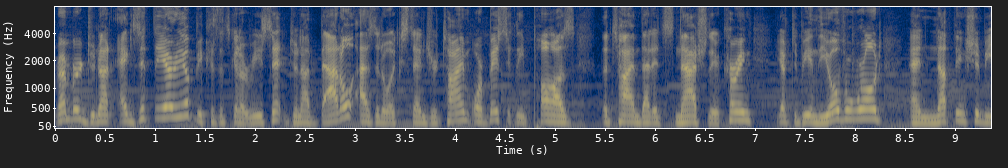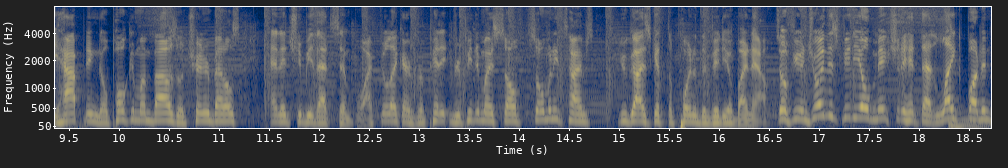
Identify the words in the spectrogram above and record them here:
Remember, do not exit the area because it's going to reset. Do not battle as it'll extend your time or basically pause the time that it's naturally occurring. You have to be in the overworld and nothing should be happening. No Pokemon battles, no trainer battles, and it should be that simple. I feel like I've repeated, repeated myself so many times. You guys get the point of the video by now. So if you enjoyed this video, make sure to hit that like button,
